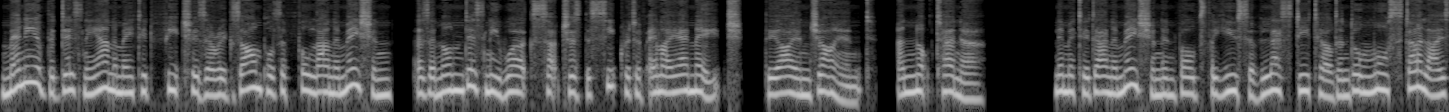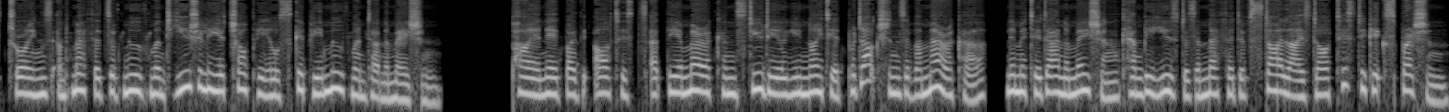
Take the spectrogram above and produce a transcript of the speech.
Many of the Disney animated features are examples of full animation, as are non-Disney works such as The Secret of NIMH, The Iron Giant, and Nocturna. Limited animation involves the use of less detailed and or more stylized drawings and methods of movement usually a choppy or skippy movement animation. Pioneered by the artists at the American studio United Productions of America, limited animation can be used as a method of stylized artistic expression,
